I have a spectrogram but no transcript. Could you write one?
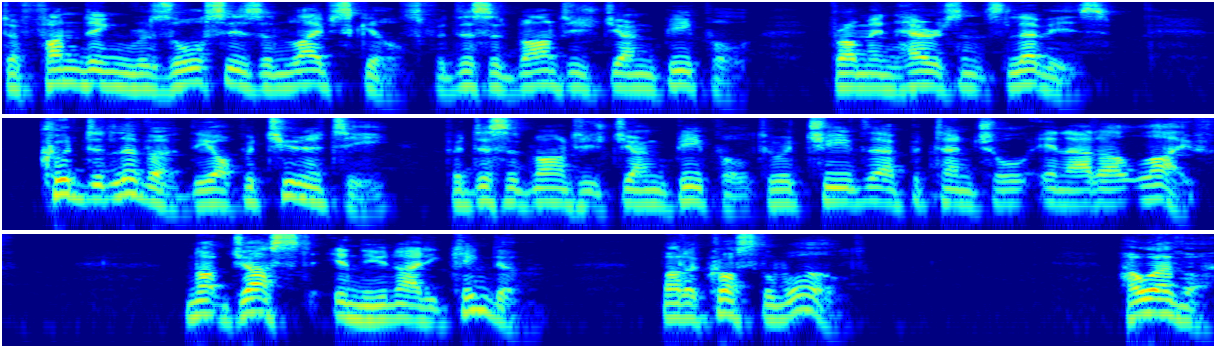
to funding resources and life skills for disadvantaged young people from inheritance levies could deliver the opportunity for disadvantaged young people to achieve their potential in adult life, not just in the United Kingdom, but across the world. However,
